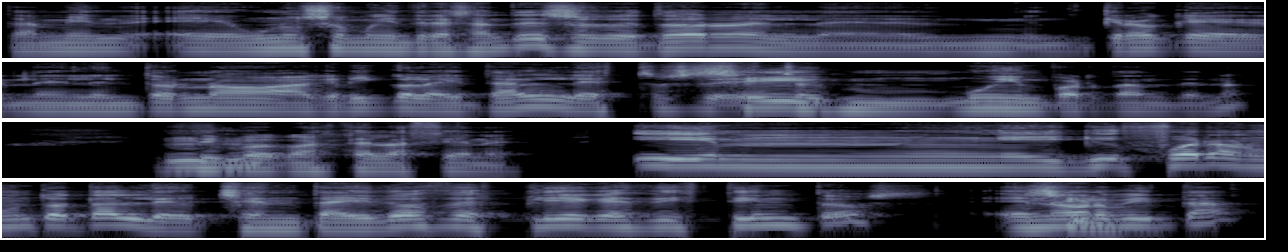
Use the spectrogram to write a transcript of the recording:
también eh, un uso muy interesante, sobre todo en el, creo que en el entorno agrícola y tal, esto, es muy importante, ¿no? Tipo de constelaciones. Mm, y, fueron un total de 82 despliegues distintos en órbita.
